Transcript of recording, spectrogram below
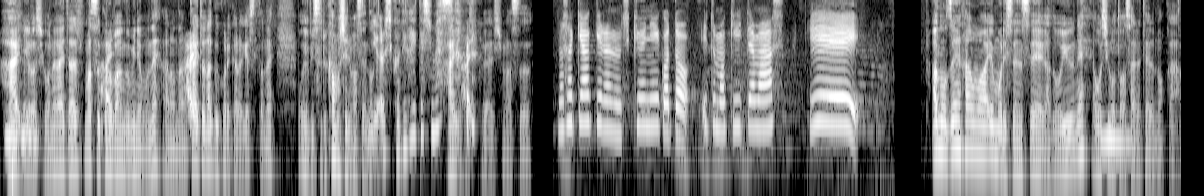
はい、よろしくお願いいたします。この番組でもね、あの何回となくこれからゲストね、お呼びするかもしれませんので。よろしくお願いいたします。はい、よろしくお願いします。まさきあきらの地球にいいこと、いつも聞いてます。イエーイ。あの前半は江森先生がどういうねお仕事をされてるのか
